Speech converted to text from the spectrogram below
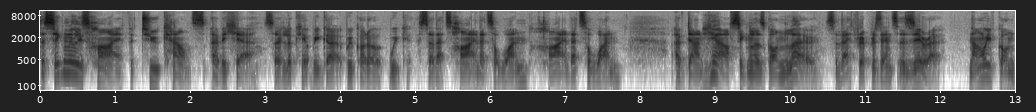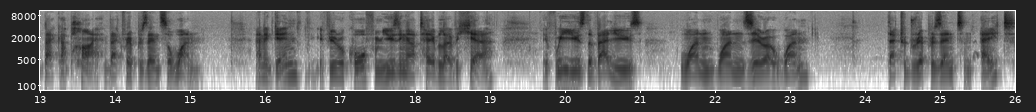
The signal is high for two counts over here. So look here, we go, we've got a, we, so that's high, that's a one, high, that's a one. uh, down here our signal has gone low, so that represents a 0. Now we've gone back up high, that represents a 1. And again, if you recall from using our table over here, if we use the values 1, 1, 0, 1, that would represent an 8.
